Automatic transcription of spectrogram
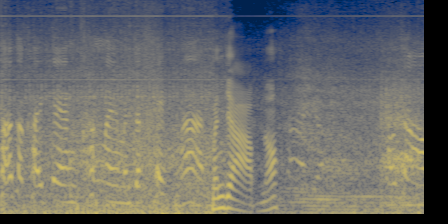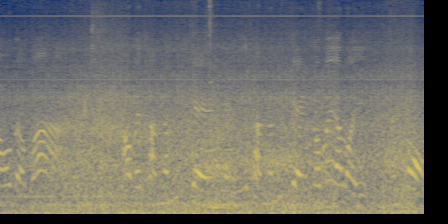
ถ้าตะไคร้แกงข้างในมันจะแข็งมาก มันหยาบเนาะเขาจะเอาแบบว่า เอาไปทำน้ำพริกแกงอย่างนี้ทำน้ำพริกแกงก็ไม่อร่อยมันกรอบ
